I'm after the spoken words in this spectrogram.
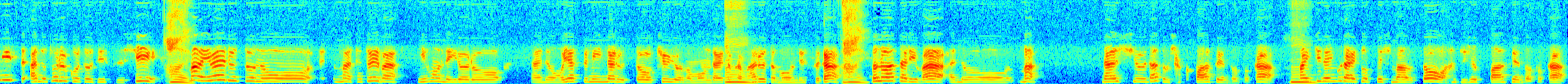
にあの取ることですし、はい、まあ、いわゆるその、まあ、例えば日本でいろいろあのお休みになると給与の問題とかもあると思うんですが、うん。はい、そのあたりはあの、まあ、来週だと100%とか、うん、まあ、1年ぐらい取ってしまうと80%とか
